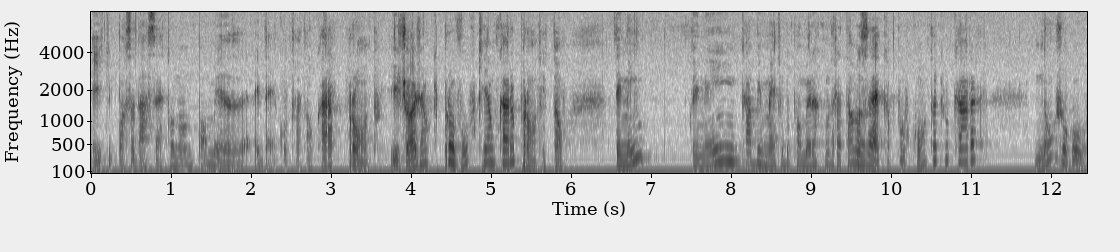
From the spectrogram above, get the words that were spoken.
e que possa dar certo ou não no Palmeiras. A ideia é contratar o cara pronto. E Jorge é o que provou que é um cara pronto. Então, tem nem tem nem cabimento do Palmeiras contratar o Zeca, por conta que o cara não jogou,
